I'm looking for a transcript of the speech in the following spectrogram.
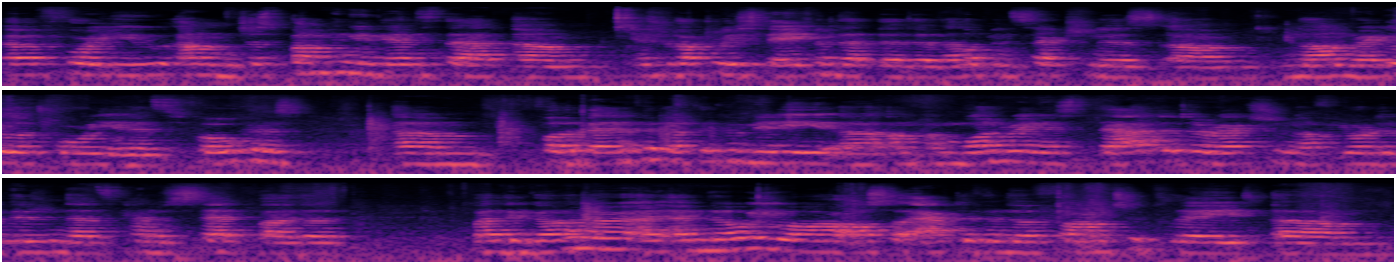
uh, for you. Um, just bumping against that um, introductory statement that the development section is um, non-regulatory in its focus. Um, for the benefit of the committee, uh, I'm, I'm, wondering, is that the direction of your division that's kind of set by the by the governor? I, I know you are also active in the farm to plate um,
